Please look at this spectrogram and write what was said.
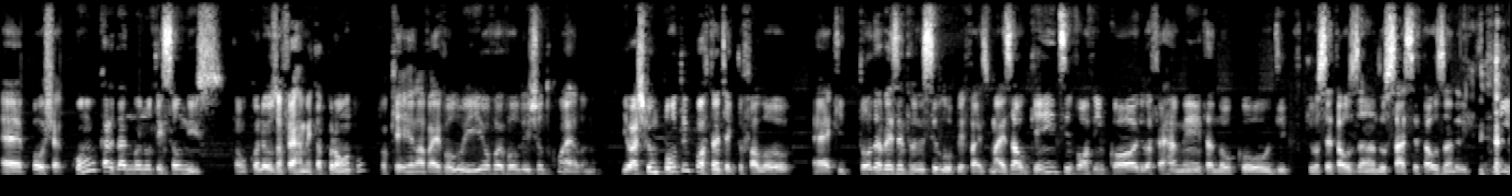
é, poxa, como o cara dá manutenção nisso? Então, quando eu uso a ferramenta pronta, ok, ela vai evoluir, eu vou evoluir junto com ela, né? E eu acho que um ponto importante aí que tu falou é que toda vez entra nesse loop, ele faz, mas alguém desenvolve em código a ferramenta no code que você está usando, o SaaS que você está usando. Ele, Sim.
